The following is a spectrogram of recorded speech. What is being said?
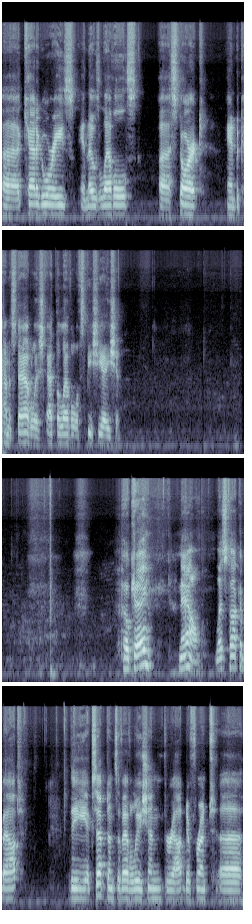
uh, categories and those levels uh, start and become established at the level of speciation. Okay, now let's talk about the acceptance of evolution throughout different uh,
